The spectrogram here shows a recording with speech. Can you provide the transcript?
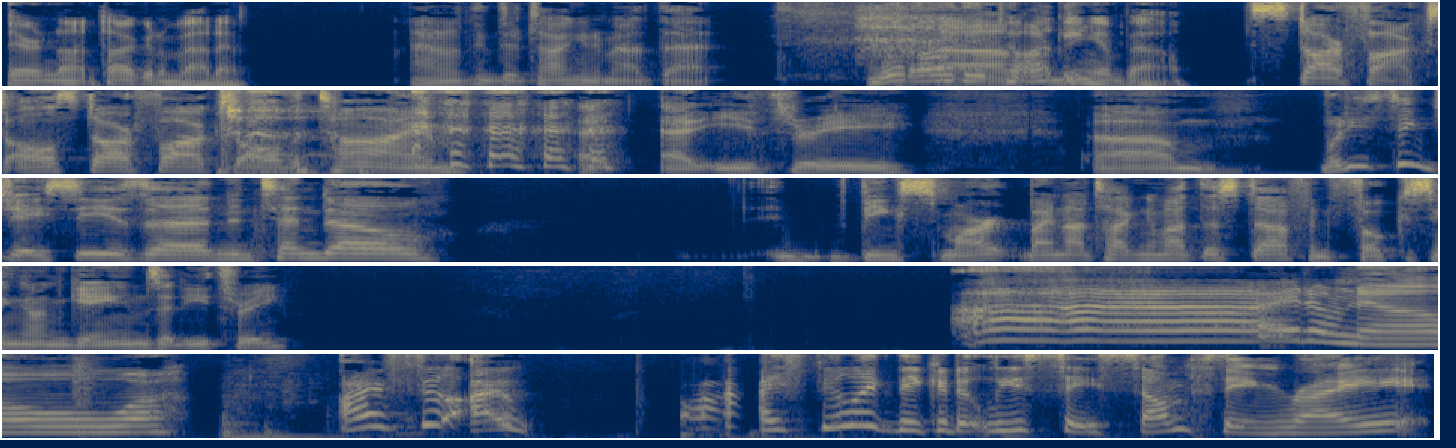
They're not talking about it. I don't think they're talking about that. What are they um, talking about? Star Fox, all Star Fox, all the time at, at, E3. Um, what do you think, Jaycie? Is a uh, Nintendo being smart by not talking about this stuff and focusing on games at E3? I don't know. I feel I I feel like they could at least say something, right?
